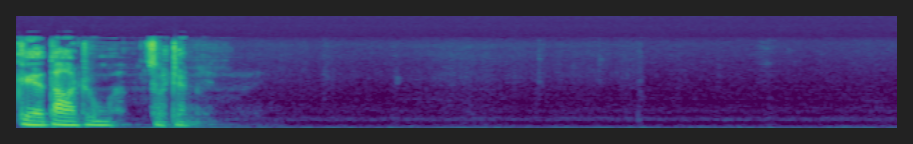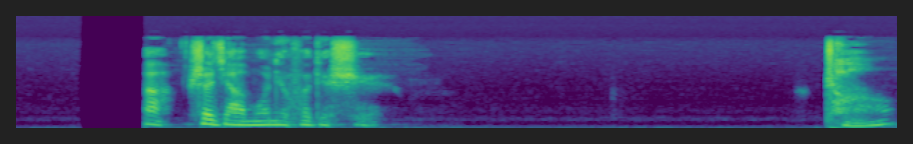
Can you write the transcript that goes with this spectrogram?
给大众啊做证明。啊，释迦牟尼佛的舌长、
